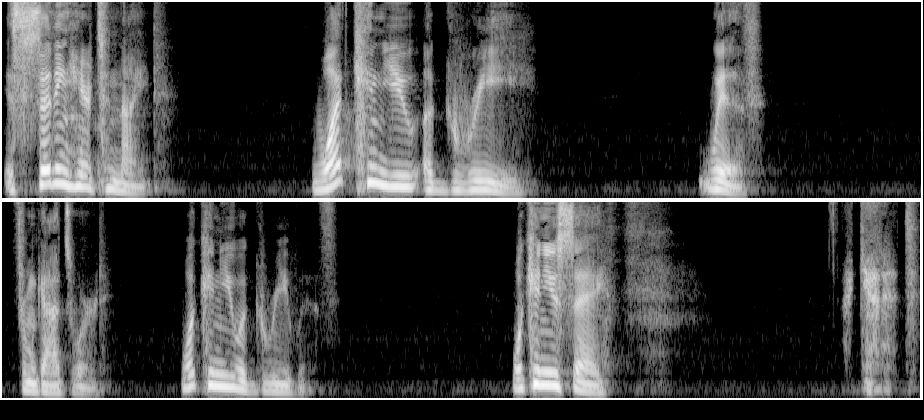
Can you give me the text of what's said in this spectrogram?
is sitting here tonight, what can you agree with from God's word? What can you agree with? What can you say? Get it.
